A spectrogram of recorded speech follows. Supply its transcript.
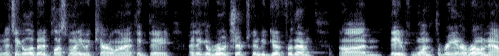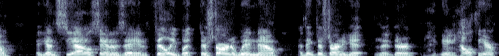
I'm going to take a little bit of plus money with Carolina. I think they, I think a road trip's going to be good for them. Um, they've won three in a row now against Seattle, San Jose, and Philly, but they're starting to win now. I think they're starting to get they're getting healthier.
